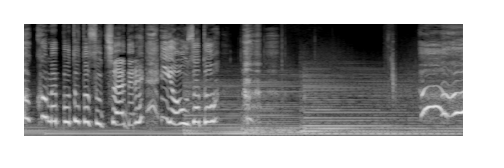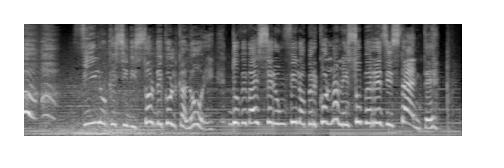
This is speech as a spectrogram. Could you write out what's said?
Oh, Com'è potuto succedere? Io ho usato... Filo che si dissolve col calore! Doveva essere un filo per collane super resistente!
